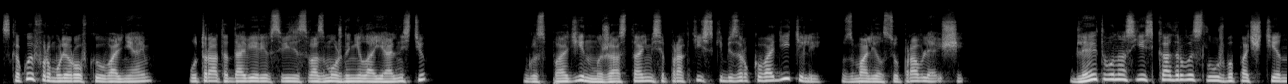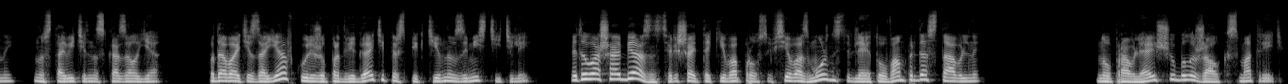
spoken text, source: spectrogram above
«С какой формулировкой увольняем? Утрата доверия в связи с возможной нелояльностью?» «Господин, мы же останемся практически без руководителей», — взмолился управляющий. «Для этого у нас есть кадровая служба, почтенный», — наставительно сказал я. «Подавайте заявку или же продвигайте перспективных заместителей. Это ваша обязанность решать такие вопросы. Все возможности для этого вам предоставлены». Но управляющему было жалко смотреть.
